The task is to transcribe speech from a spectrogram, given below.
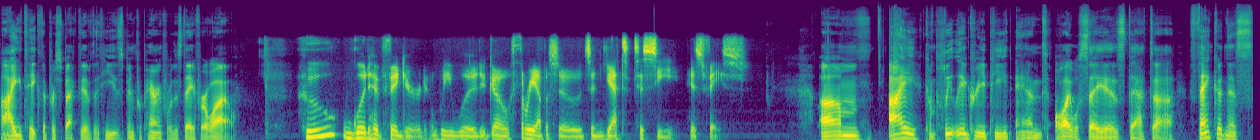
I take the perspective that he's been preparing for this day for a while. Who would have figured we would go three episodes and yet to see his face Um, I completely agree, Pete. And all I will say is that uh, thank goodness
